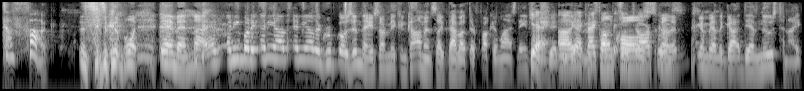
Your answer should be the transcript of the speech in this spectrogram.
The fuck. This is a good point. Yeah, man. Nah, anybody, any other, any other group goes in there, you start making comments like that about their fucking last names Yeah. and shit. Uh, yeah, can I talk phone to calls. HR, gonna, you're gonna be on the goddamn news tonight.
